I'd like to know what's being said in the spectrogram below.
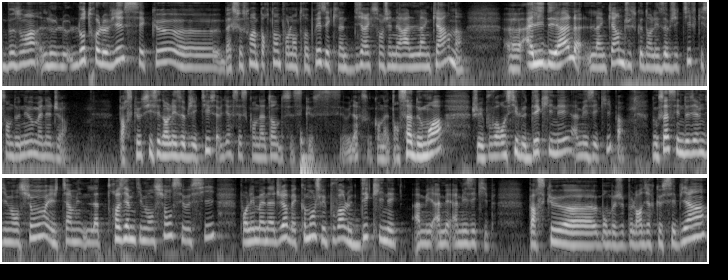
besoin, l'autre levier, c'est que, bah, que ce soit important pour l'entreprise et que la direction générale l'incarne. à l'idéal, l'incarne jusque dans les objectifs qui sont donnés au manager. Parce que si c'est dans les objectifs, ça veut dire c'est ce qu'on attend, ça veut dire qu'on attend ça de moi. Je vais pouvoir aussi le décliner à mes équipes. Donc ça, c'est une deuxième dimension. Et. La troisième dimension, c'est aussi pour les managers, ben, comment je vais pouvoir le décliner à mes, équipes. Parce que euh, bon, ben, je peux leur dire que c'est bien,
